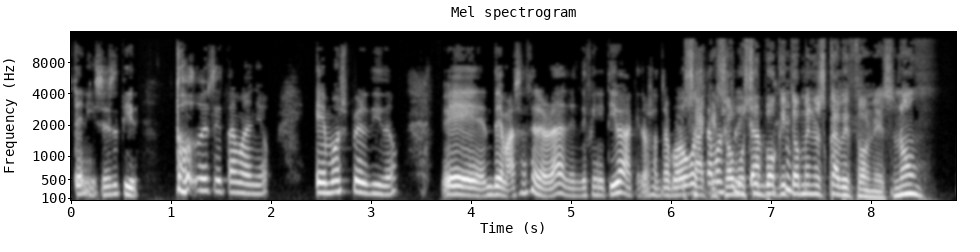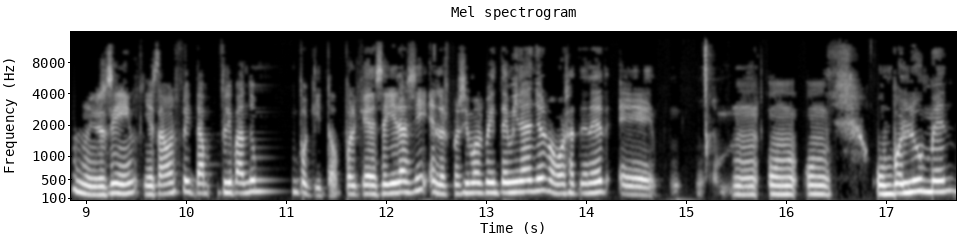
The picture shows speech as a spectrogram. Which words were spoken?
tenis, es decir, todo ese tamaño hemos perdido eh, de masa cerebral, en definitiva, que los antropólogos... O sea, que somos un poquito menos cabezones, ¿no? Sí, y estamos flipando un poquito, porque de seguir así, en los próximos 20.000 años vamos a tener eh, un, un, volumen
